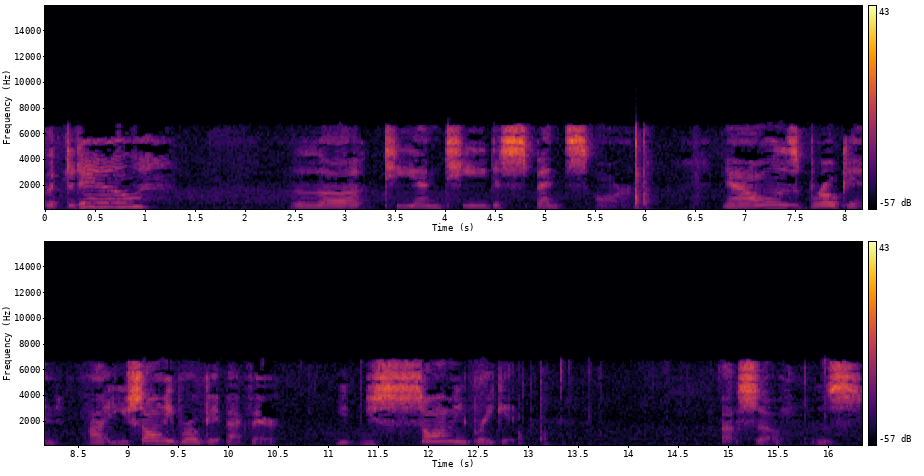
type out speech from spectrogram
but to do the TNT dispense arm. Now is broken. Uh, you saw me broke it back there. You you saw me break it. Uh, so this,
